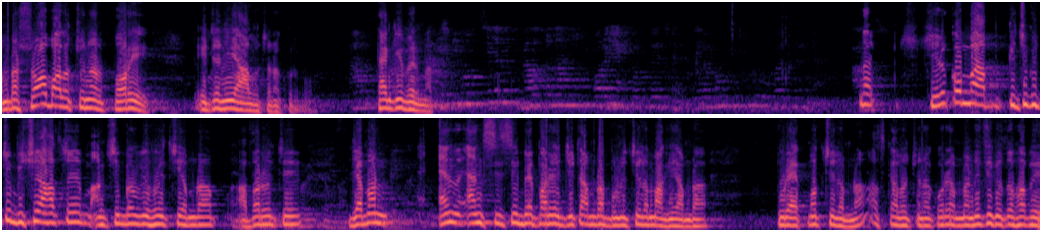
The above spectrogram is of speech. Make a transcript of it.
আমরা সব আলোচনার পরে এটা নিয়ে আলোচনা করব। থ্যাংক ইউ ভেরি মাচ না, সেরকম কিছু কিছু বিষয় আছে, আংশিকভাবে হয়েছে, আমরা আবার হচ্ছে, যেমন এনসিসির ব্যাপারে যেটা আমরা বলেছিলাম আগে, আমরা পুরো একমত ছিলাম না, আজকে আলোচনা করে আমরা নীতিগতভাবে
